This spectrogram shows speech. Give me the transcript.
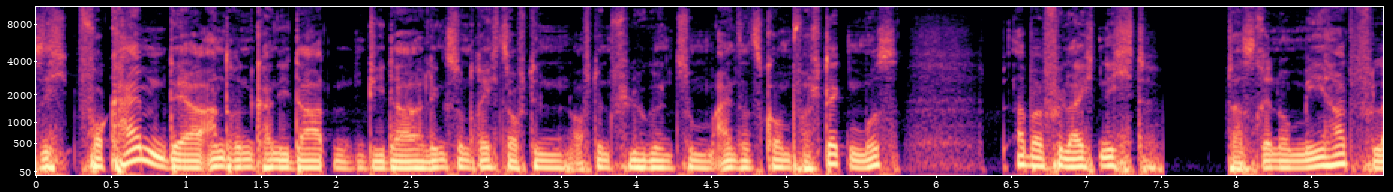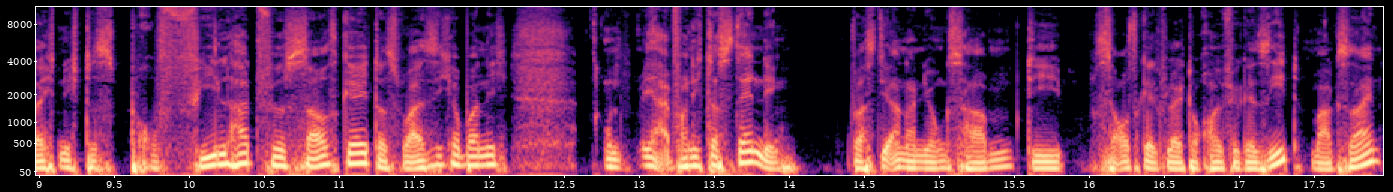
sich vor keinem der anderen Kandidaten, die da links und rechts auf den, auf den Flügeln zum Einsatz kommen, verstecken muss, aber vielleicht nicht das Renommee hat, vielleicht nicht das Profil hat für Southgate, das weiß ich aber nicht. Und ja, einfach nicht das Standing, was die anderen Jungs haben, die Southgate vielleicht auch häufiger sieht, mag sein,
